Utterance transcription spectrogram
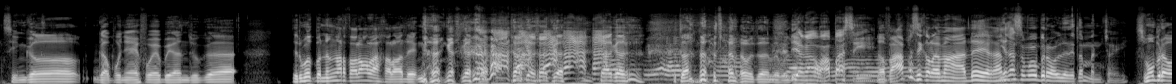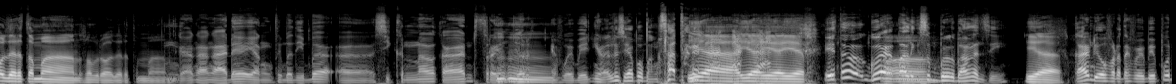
Single, nggak punya FWB-an juga. Jadi buat pendengar tolong lah kalau ada yang enggak enggak enggak enggak enggak enggak enggak bercanda bercanda bercanda Ya bercanda. nggak apa-apa sih. Nggak apa-apa sih kalau emang ada ya kan. Ya kan semua berawal dari teman, coy. Semua berawal dari teman, semua berawal dari teman. Enggak enggak enggak ada yang tiba-tiba eh, si kenal kan stranger Mm-mm. FWB-nya. Lalu siapa bangsat? Iya, iya, iya, iya. Itu gue Oh. paling sebel banget sih. Iya. Karena di over FWB pun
